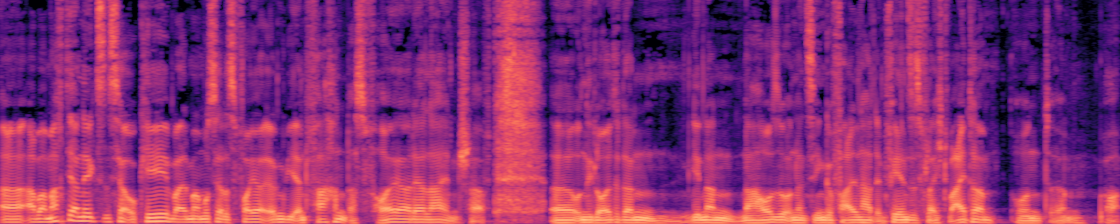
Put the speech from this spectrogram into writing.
Äh, aber macht ja nichts, ist ja okay, weil man muss ja das Feuer irgendwie entfachen, das Feuer der Leidenschaft. Äh, und die Leute dann gehen dann nach Hause und wenn es ihnen gefallen hat, empfehlen sie es vielleicht weiter. Und ähm, ja.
